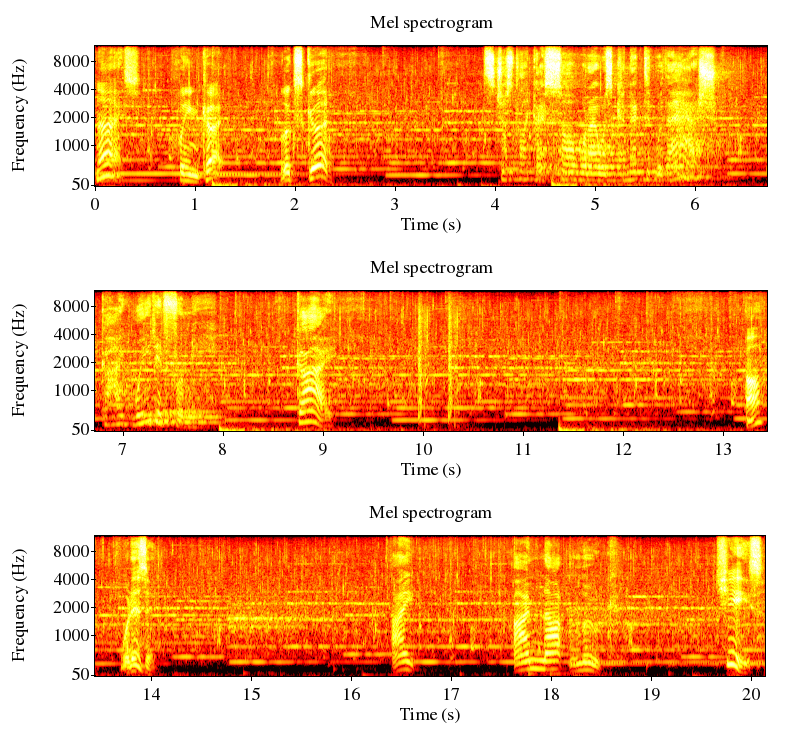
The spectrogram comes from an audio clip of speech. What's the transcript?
Nice. Clean cut. Looks good. It's just like I saw when I was connected with Ash. Guy waited for me. Guy. Huh? What is it? I... I'm not Luke. Jeez,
